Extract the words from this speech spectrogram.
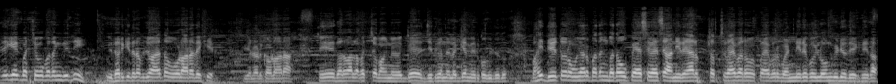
देखिए एक बच्चे को पतंग दी थी। इधर की तरफ़ जो आया था वो उड़ा रहा देखिए। ये लड़का उड़ा रहा तो इधर वाला बच्चा मांगने लग गया जिद करने लग गया मेरे को भी दे दो। भाई दे तो रहा यार पतंग बताओ पैसे वैसे आने नहीं रहे यार सब्सक्राइबर वब्सक्राइबर बढ़ नहीं रहे कोई लॉन्ग वीडियो देख नहीं रहा।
